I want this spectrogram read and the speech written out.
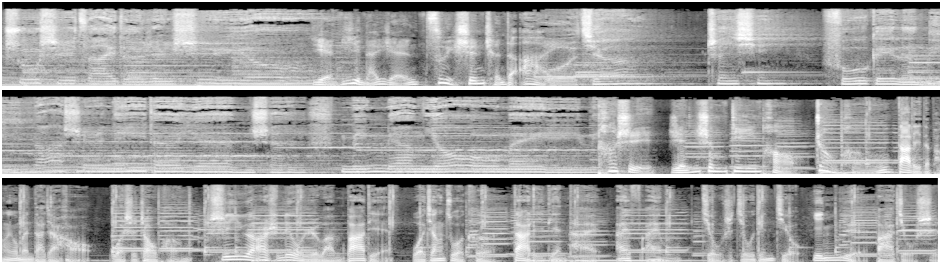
数十载的人世游。演绎男人最深沉的爱，我将真心付给了你，那是你的眼神明亮又美丽。他是人生低音炮赵鹏，大理的朋友们，大家好，我是赵鹏。十一月二十六日晚八点，我将做客大理电台 FM 九十九点九音乐八九十，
